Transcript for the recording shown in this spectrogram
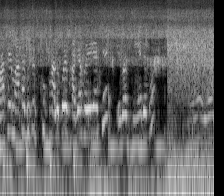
মাছের মাথা দুটো খুব ভালো করে ভাজা হয়ে গেছে, এবার ভেঙে দেবো। ভেঙে এবার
